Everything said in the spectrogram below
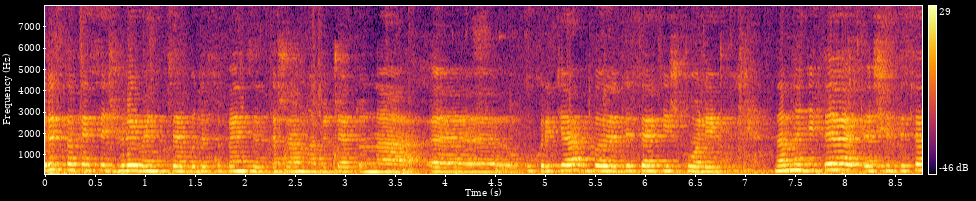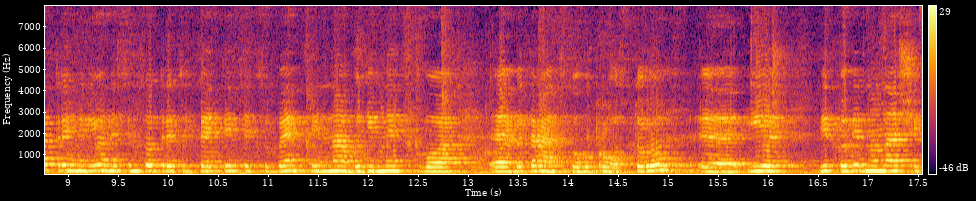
300 тисяч гривень це буде субвенція з державного бюджету на е, укриття в 10-й школі. Нам надійде 63 мільйони 735 тисяч субвенцій на будівництво е, ветеранського простору. Е, і відповідно наші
